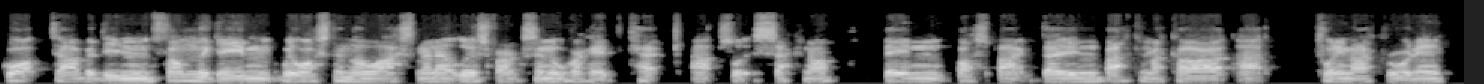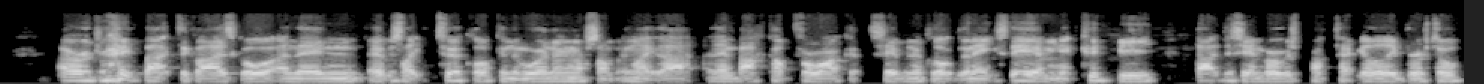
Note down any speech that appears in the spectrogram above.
Go up to Aberdeen, film the game. We lost in the last minute. Lewis Ferguson overhead kick, absolute sickener. Then bus back down, back in my car at Tony Macaroni. Hour drive back to Glasgow, and then it was like two o'clock in the morning or something like that. And then back up for work at seven o'clock the next day. I mean, it could be that December was particularly brutal,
